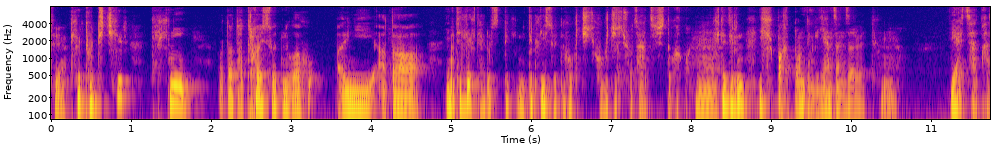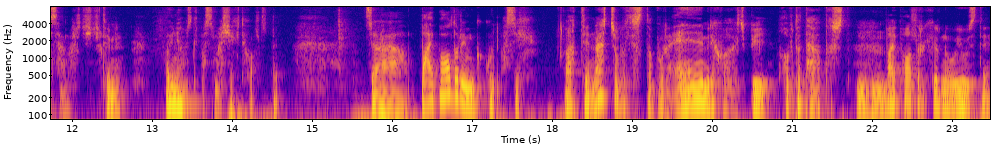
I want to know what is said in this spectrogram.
Тэгэхээр түдчихэр тархины одоо тодорхой эсүүд нөгөө оюуны одоо интеллект хариуцдаг мэдрэлийн эсүүд нь хөгжиж хөгжилж шууд цаадчихдаг байхгүй. Гэхдээ тэр нь их баг дунд ингээд янз янзаар байдаг. Яаж цаадахаас хамаарч. Тийм ээ. Оюуны амсгал бас маш их тохиолддог. За, bipolar эмгэгүүд бас их. А тий наа ч юм бол ёстой бүр амар их байгаа гэж би хувьдаа таагаад байгаа шүү дээ. Bipolar гэхэр нөгөө юу үстэй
